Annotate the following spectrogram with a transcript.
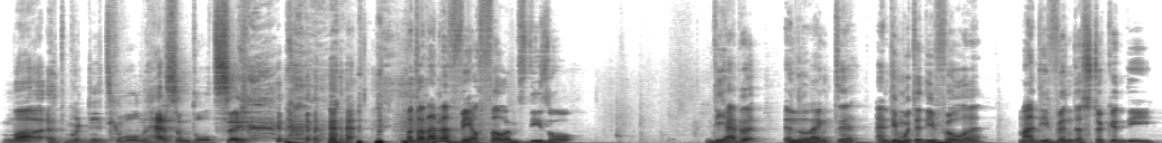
maar het moet niet gewoon hersendood zijn. Maar dat hebben veel films die zo. Die hebben een lengte en die moeten die vullen, maar die vinden stukken die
